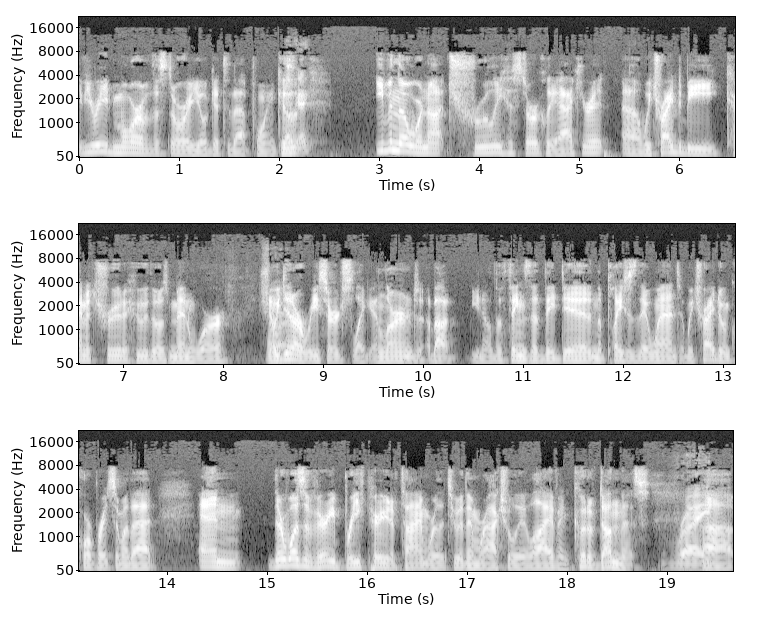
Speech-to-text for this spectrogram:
If you read more of the story, you'll get to that point. Because Okay. Even though we're not truly historically accurate, uh, we tried to be kind of true to who those men were. And we did our research, like, and learned about you know the things that they did and the places they went, and we tried to incorporate some of that. And there was a very brief period of time where the two of them were actually alive and could have done this. Right. Uh,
